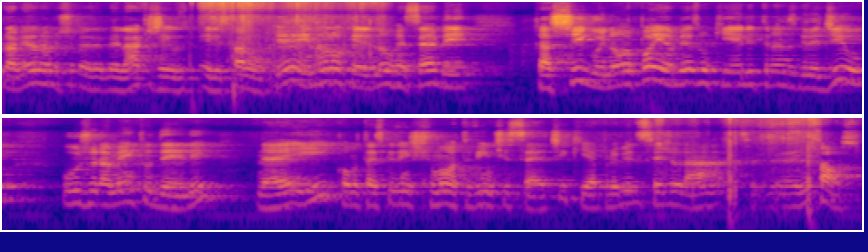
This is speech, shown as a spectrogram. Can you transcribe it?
Rabi Yohanan Ben Lakish eles falam o quê? E não, ele não recebe castigo e não apanha, mesmo que ele transgrediu o juramento dele, né? E como está escrito em Shemot 27, que é proibido ser jurar em falso.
